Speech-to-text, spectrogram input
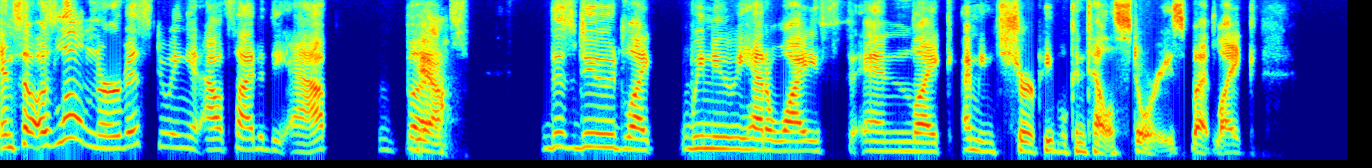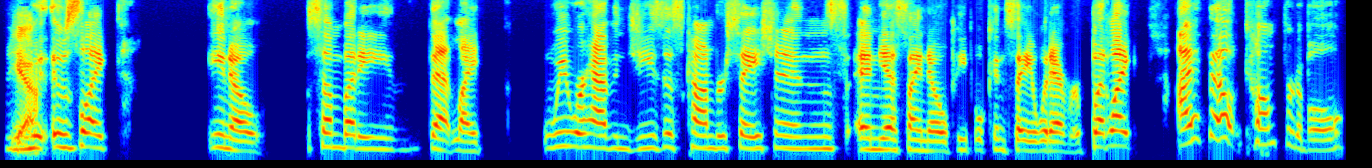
And so I was a little nervous doing it outside of the app, but Yeah. this dude, like, we knew he had a wife, and like, I mean, sure, people can tell us stories, but like, Yeah. it was like, you know, somebody that like we were having Jesus conversations. And yes, I know people can say whatever, but like, I felt comfortable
